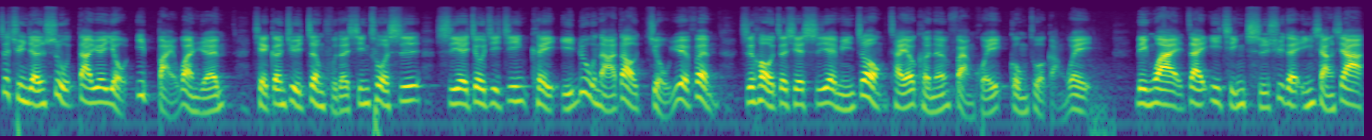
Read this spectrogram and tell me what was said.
这群人数大约有一百万人，且根据政府的新措施，失业救济金可以一路拿到九月份之后，这些失业民众才有可能返回工作岗位。另外，在疫情持续的影响下，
